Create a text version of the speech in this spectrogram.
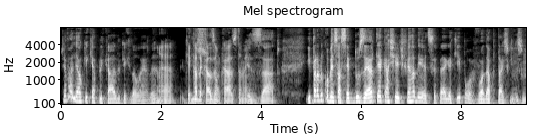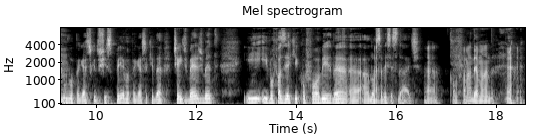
de avaliar o que é aplicado e o que que não é, né? É. Porque cada Isso. caso é um caso também. Exato. E para não começar sempre do zero, tem a caixinha de ferramentas. Você pega aqui, pô, vou adaptar isso aqui do Uhum. Scrum, vou pegar isso aqui do XP, vou pegar isso aqui da Change Management e, e vou fazer aqui conforme né, a, a nossa necessidade. É. Conforme a demanda.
